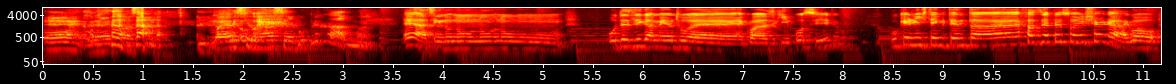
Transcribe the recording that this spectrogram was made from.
É, é, assim. Mas esse lance é complicado, mano. É, assim, não, não- não- não- o desligamento é, é quase que impossível. O que a gente tem que tentar é fazer a pessoa enxergar. Igual,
